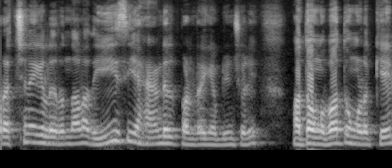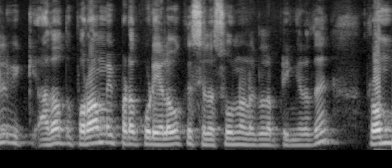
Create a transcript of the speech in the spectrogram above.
பிரச்சனைகள் இருந்தாலும் அதை ஈஸியாக ஹேண்டில் பண்ணுறீங்க அப்படின்னு சொல்லி மற்றவங்க பார்த்து உங்களை கேள்வி அதாவது பொறாமைப்படக்கூடிய அளவுக்கு சில சூழ்நிலைகள் அப்படிங்கிறது ரொம்ப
